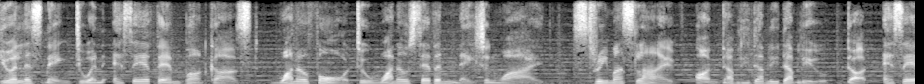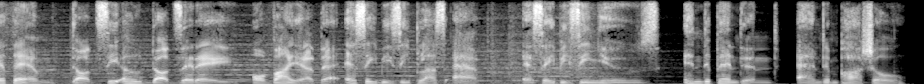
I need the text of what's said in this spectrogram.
You are listening to an SAFM podcast, 104 to 107 nationwide. Stream us live on www.safm.co.za or via the SABC Plus app. SABC News, independent and impartial.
